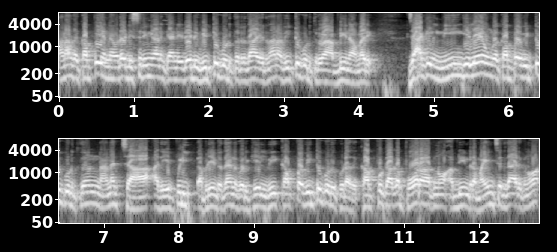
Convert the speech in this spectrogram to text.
ஆனால் அந்த கப்பு என்னை விட டிசர்விங்கான கேண்டிடேட் விட்டு கொடுத்துறதா இருந்தால் நான் விட்டு கொடுத்துருவேன் அப்படின்ற மாதிரி. ஜாக்லின் நீங்களே உங்க கப்பை விட்டு கொடுத்தோன்னு நினைச்சா அது எப்படி அப்படின்றத எனக்கு ஒரு கேள்வி. கப்பை விட்டு கொடுக்க கூடாது. கப்புக்காக போராடணும் அப்படின்ற மைண்ட் செட் தான் இருக்கணும்.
